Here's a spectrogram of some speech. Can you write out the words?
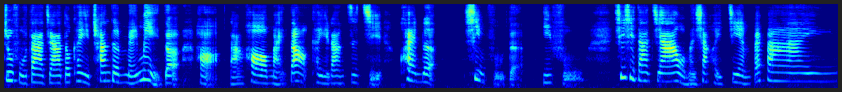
祝福大家都可以穿得美美的，好，然后买到可以让自己快乐、幸福的衣服。谢谢大家，我们下回见，拜拜。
